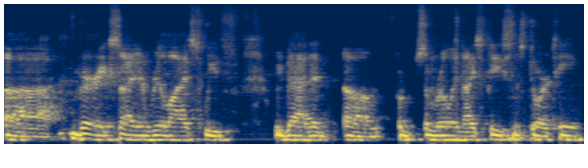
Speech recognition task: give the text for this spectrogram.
uh, very excited and realized we've we've added um, some really nice pieces to our team.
